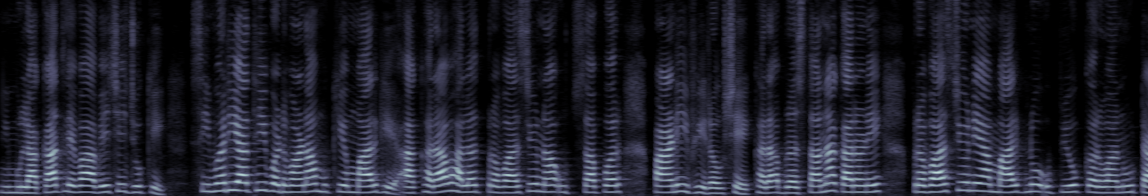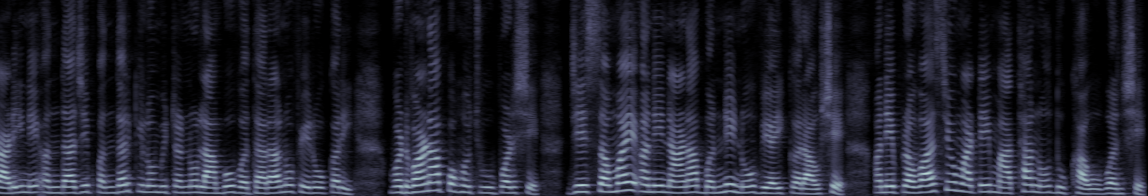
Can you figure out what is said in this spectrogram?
વઢવાણીની મુલાકાત લેવા આવે છે જોકે સિમરિયાથી વઢવાણા મુખ્ય માર્ગે આ ખરાબ હાલત પ્રવાસીઓના ઉત્સાહ પર પાણી ફેરવશે. ખરાબ રસ્તાના કારણે પ્રવાસીઓને આ માર્ગનો ઉપયોગ કરવાનું ટાળીને અંદાજે પંદર કિલોમીટરનો લાંબો વધારાનો ફેરો કરી વઢવાણા પહોંચવું પડશે, જે સમય અને નાણાં બંનેનો વ્યય કરાવશે અને પ્રવાસીઓ માટે માથાનો દુખાવો બનશે.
